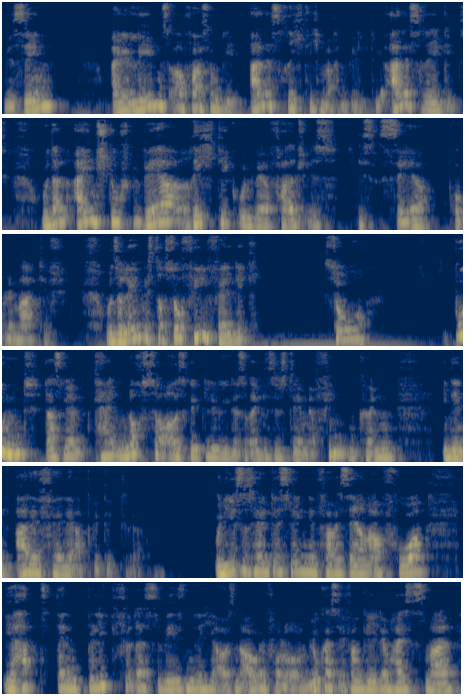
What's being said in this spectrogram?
Wir sehen eine Lebensauffassung, die alles richtig machen will, die alles regelt und dann einstuft, wer richtig und wer falsch ist, ist sehr problematisch. Unser Leben ist doch so vielfältig, so bunt, dass wir kein noch so ausgeklügeltes Regelsystem erfinden können, in dem alle Fälle abgedeckt werden. Und Jesus hält deswegen den Pharisäern auch vor, ihr habt den Blick für das Wesentliche aus den Augen verloren. Lukas Evangelium heißt es mal,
